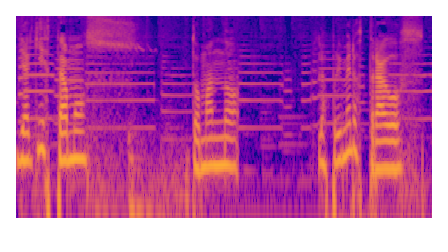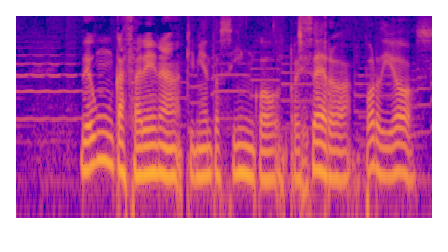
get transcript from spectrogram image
Y aquí estamos tomando los primeros tragos de un Casarena 505 Reserva, por Dios.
